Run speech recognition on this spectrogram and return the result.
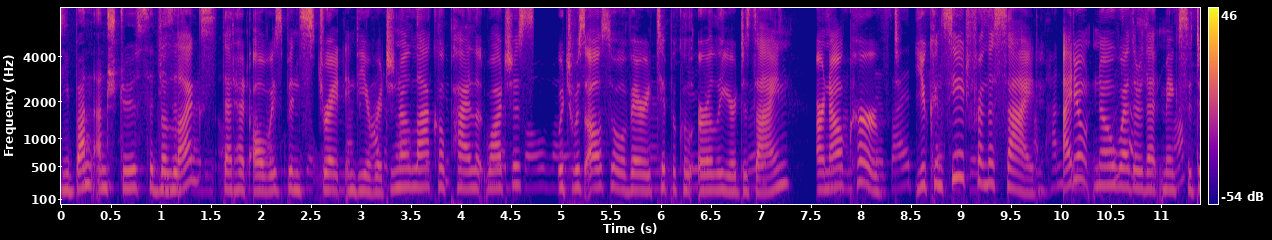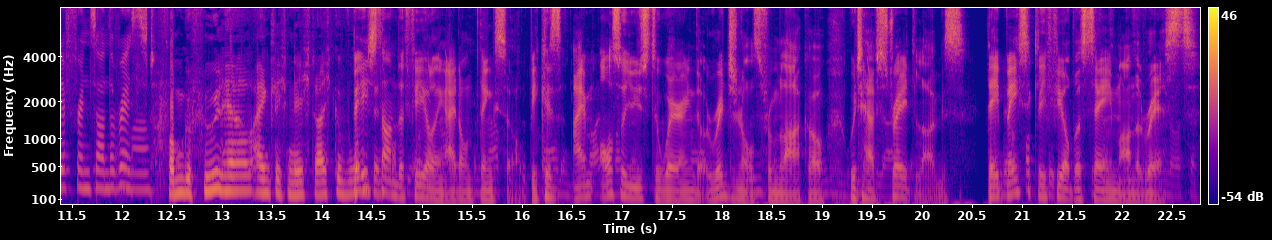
on. gekauft werden kann. Die Bandanstöße, The lugs that had always been straight in the original Laco pilot watches, which was also a very typical earlier design, are now curved. You can see it from the side. I don't know whether that makes a difference on the wrist. Vom Gefühl her eigentlich nicht, da ich gewohnt Based on the feeling, I don't think so, because I'm also used to wearing the originals from Laco, which have straight lugs. They basically feel the same on the wrist.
